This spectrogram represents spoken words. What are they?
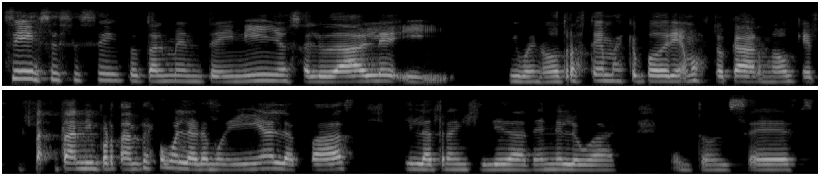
Sí, sí, sí, sí, totalmente. Y niños saludables y, y bueno, otros temas que podríamos tocar, ¿no? Que tan importantes como la armonía, la paz y la tranquilidad en el hogar. Entonces,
